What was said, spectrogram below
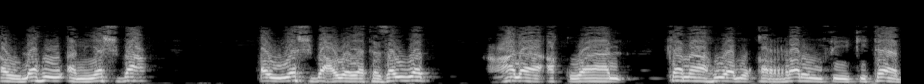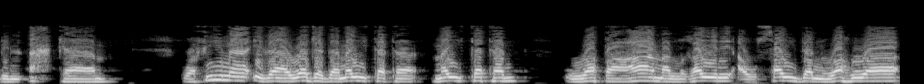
أو له أن يشبع أو يشبع ويتزود على أقوال كما هو مقرر في كتاب الأحكام. وفيما إذا وجد ميتة ميتة وطعام الغير أو صيدا وهو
